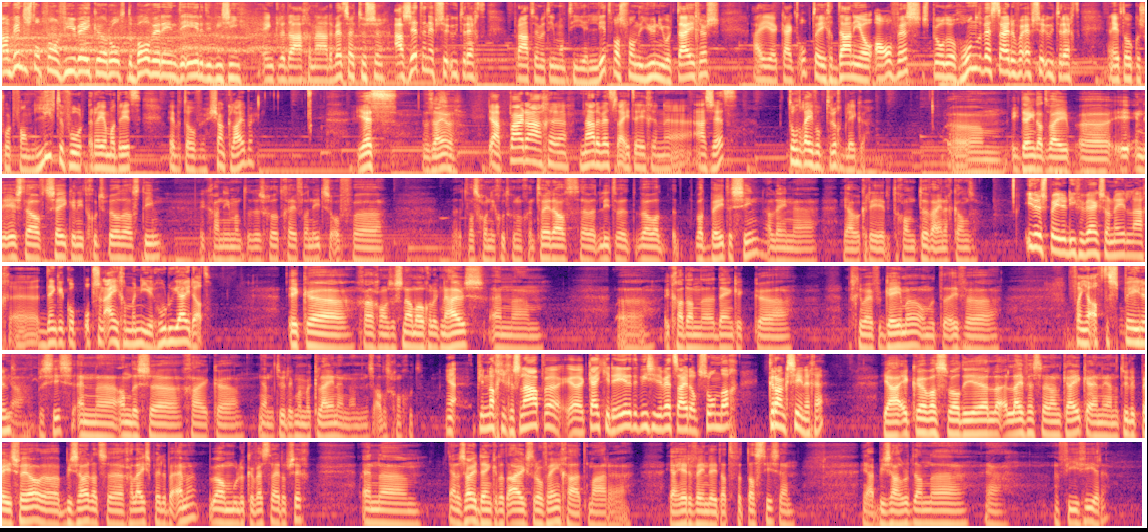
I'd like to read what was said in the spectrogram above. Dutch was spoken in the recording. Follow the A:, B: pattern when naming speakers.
A: Na een winterstop van vier weken rolt de bal weer in de eredivisie. Enkele dagen na de wedstrijd tussen AZ en FC Utrecht praten we met iemand die lid was van de Junior Tigers. Hij eh, kijkt op tegen Daniel Alves, speelde 100 wedstrijden voor FC Utrecht en heeft ook een soort van liefde voor Real Madrid. We hebben het over Sean Kleiber.
B: Yes, daar zijn we.
A: Ja, een paar dagen na de wedstrijd tegen uh, AZ. Toch nog even op terugblikken.
B: Um, ik denk dat wij uh, in de eerste helft zeker niet goed speelden als team. Ik ga niemand de schuld geven van iets of uh, het was gewoon niet goed genoeg. In de tweede helft uh, lieten we het wel wat, wat beter zien. Alleen ja, we creëerden gewoon te weinig kansen.
A: Iedere speler die verwerkt zo'n nederlaag, denk ik op, op zijn eigen manier. Hoe doe jij dat?
B: Ik ga gewoon zo snel mogelijk naar huis. En um, ik ga dan denk ik misschien wel even gamen om het even
A: van je af te spelen.
B: Ja, precies. En uh, anders uh, ga ik uh, ja, natuurlijk met mijn kleine en dan is alles gewoon goed.
A: Ja, heb je een nachtje geslapen? kijk je de Eredivisie, de wedstrijden op zondag? Krankzinnig, hè?
B: Ja, ik was wel die live wedstrijd aan het kijken. En ja, natuurlijk PSV al. bizar dat ze gelijk spelen bij Emmen. Wel een moeilijke wedstrijd op zich. En ehm, ja, dan zou je denken dat Ajax eroverheen gaat. Maar ja, Heerenveen deed dat fantastisch. En ja, bizar hoe dan ja, een 4-4 hè?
